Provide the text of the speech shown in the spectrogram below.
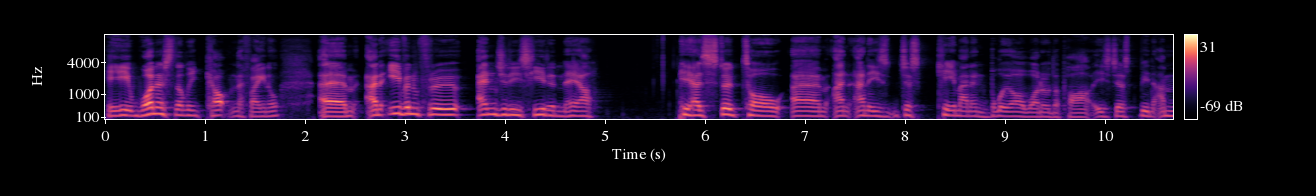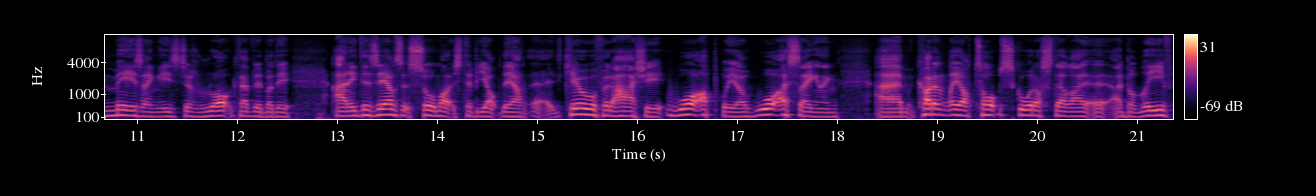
He won us the League Cup in the final. Um, and even through injuries here and there, he has stood tall um, and, and he's just came in and blew our world apart. He's just been amazing. He's just rocked everybody and he deserves it so much to be up there. Uh, Kyogo Furuhashi, what a player, what a signing. Um, currently our top scorer still, I, I believe,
